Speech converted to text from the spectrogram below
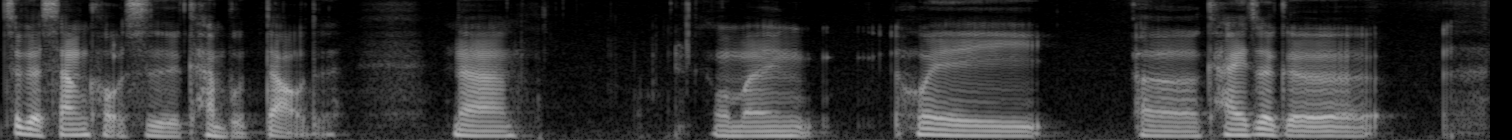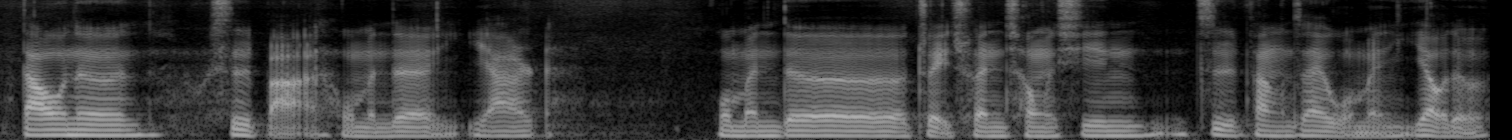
这个伤口是看不到的。那我们会呃开这个刀呢，是把我们的牙、我们的嘴唇重新置放在我们要的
